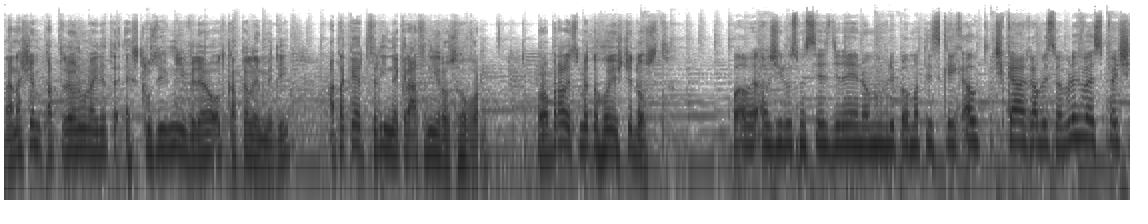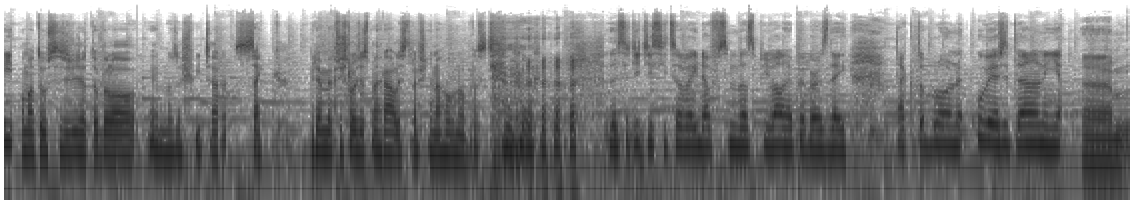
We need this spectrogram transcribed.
na našem Patreonu najdete exkluzivní video od kapely MIDI a také celý nekrácený rozhovor. Probrali jsme toho ještě dost. Po Alžíru jsme si jezdili jenom v diplomatických autičkách, aby jsme byli v bezpečí. Pamatuju si, že to bylo jedno ze Švýcar Sek, kde mi přišlo, že jsme hráli strašně na hovno prostě. Desetitisícový dav jsem zaspíval Happy Birthday, tak to bylo neuvěřitelný. Um,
